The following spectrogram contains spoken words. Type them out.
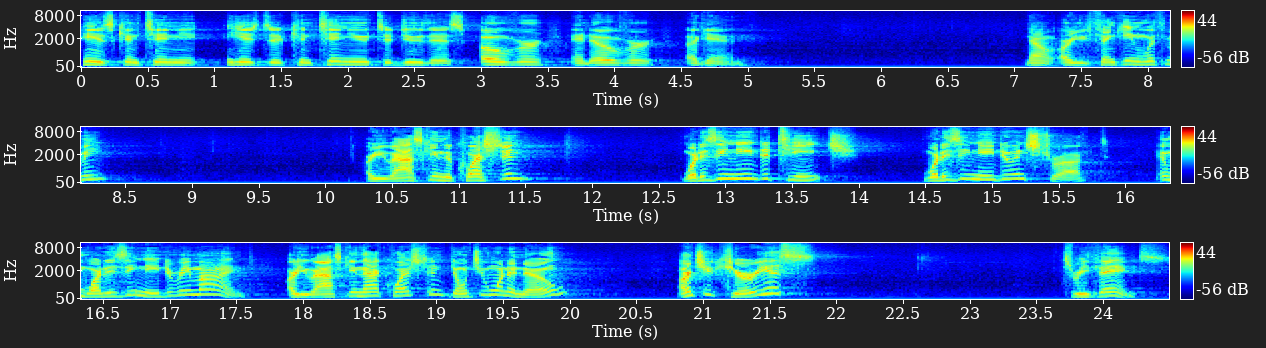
He is, continue, he is to continue to do this over and over again. Now, are you thinking with me? Are you asking the question? What does he need to teach? What does he need to instruct? And what does he need to remind? Are you asking that question? Don't you want to know? Aren't you curious? Three things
